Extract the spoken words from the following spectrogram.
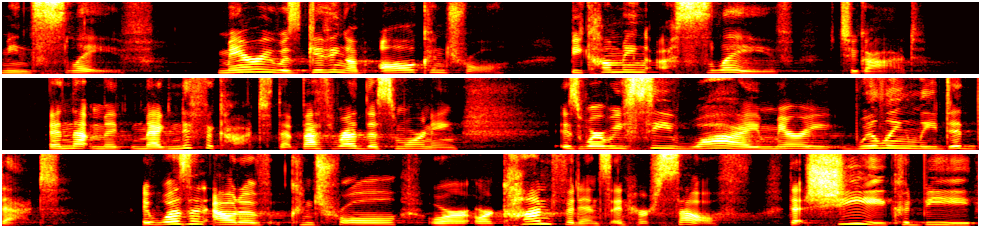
means slave. Mary was giving up all control, becoming a slave to God. And that Magnificat that Beth read this morning is where we see why Mary willingly did that. It wasn't out of control or, or confidence in herself that she could be,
